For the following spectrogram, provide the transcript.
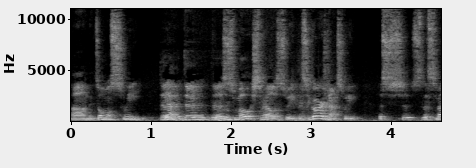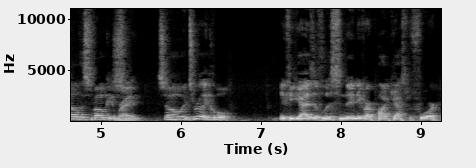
Um, it's almost sweet. The Yeah. the, the Mhm. smoke smell is sweet. The cigar's not sweet. The, the smell of the smoke is Right. sweet. So it's really cool. if you guys have listened to any of our podcasts before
